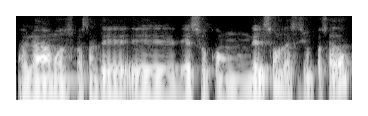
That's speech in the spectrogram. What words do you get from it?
Hablábamos bastante eh, de eso con Nelson la sesión pasada.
